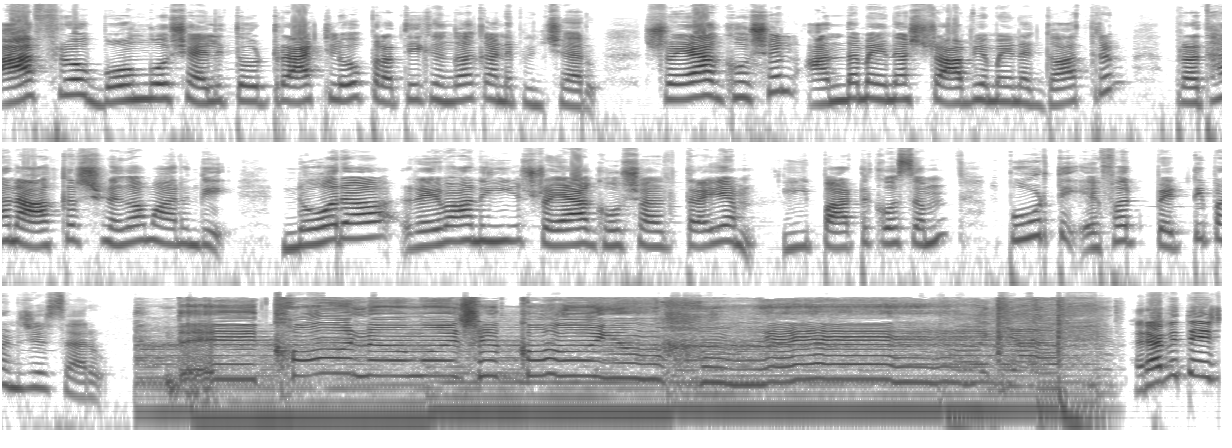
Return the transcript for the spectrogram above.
ఆఫ్రో బోంగో శైలితో ట్రాక్లో ప్రత్యేకంగా కనిపించారు. శ్రేయా ఘోషల్ అందమైన శ్రావ్యమైన గాత్రం ప్రధాన ఆకర్షణగా మారింది. నోరా రేవాణి శ్రేయా ఘోషాల్ త్రయం ఈ పాట కోసం పూర్తి ఎఫర్ట్ పెట్టి పనిచేశారు. రవితేజ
